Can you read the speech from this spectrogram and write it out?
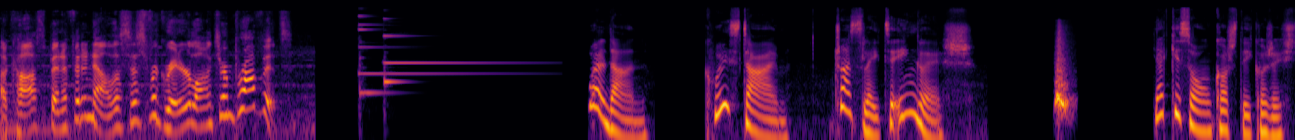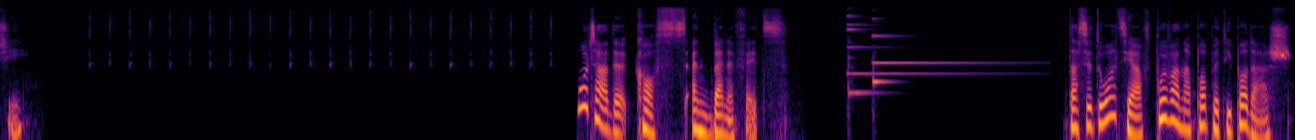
A cost benefit analysis for greater long term profits. Well done. Quiz time. Translate to English. Jakie są koszty i korzyści? What are the costs and benefits? Ta sytuacja wpływa na popyt i podaż.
